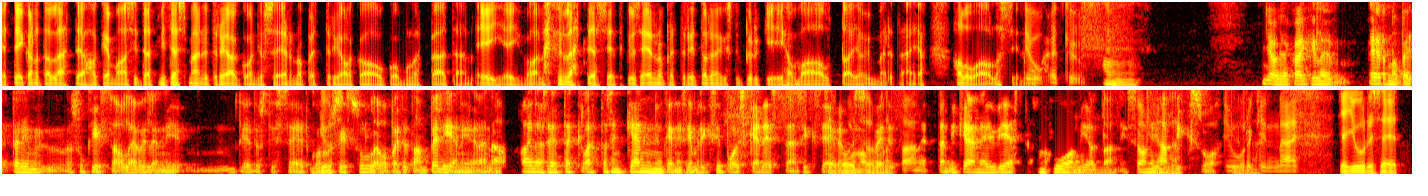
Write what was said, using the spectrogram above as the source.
Että ei kannata lähteä hakemaan sitä, että mitäs mä nyt reagoin, jos se Erno Petteri alkaa aukoa mulle päätään. Ei, ei, vaan lähteä sieltä, että kyllä se Erno Petteri todennäköisesti pyrkii ihan vaan auttaa ja ymmärtää ja haluaa olla siinä Joo, että kyllä. Mm. Joo, ja kaikille Erno Petterin sukissa oleville, niin tietysti se, että kun Just. siis sulle opetetaan peliä, niin aina, aina se, että laittaa sen kännykän esimerkiksi pois kädestään siksi, se kun opetetaan, olla. että mikään ei vie sitä sun huomiota, niin se on Kyllä. ihan fiksua. Juurikin Kyllä. näin. Ja juuri se, että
